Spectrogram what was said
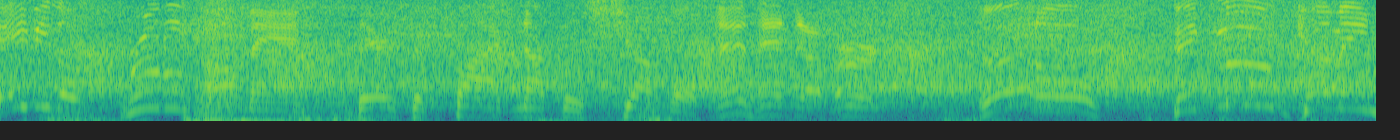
Maybe those brutal... Oh, man, there's the five-knuckle shuffle. That had to hurt. Uh-oh, big move coming.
